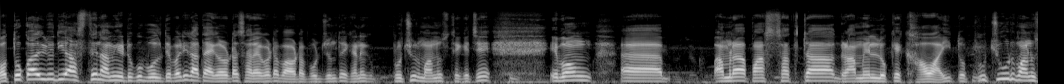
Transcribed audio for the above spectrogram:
গতকাল যদি আসতেন আমি এটুকু বলতে পারি রাত এগারোটা সাড়ে এগারোটা বারোটা পর্যন্ত এখানে প্রচুর মানুষ থেকেছে। এবং আমরা পাঁচ সাতটা গ্রামের লোকে খাওয়াই তো প্রচুর মানুষ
